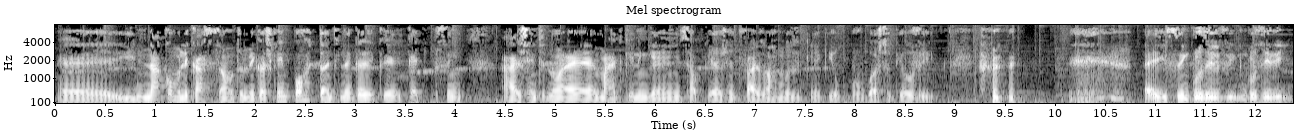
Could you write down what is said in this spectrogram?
É, e na comunicação também, que eu acho que é importante, né? Que, que, que, é tipo assim, a gente não é mais do que ninguém, só porque a gente faz uma musiquinha que o povo gosta de ouvir. é isso. Inclusive, inclusive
